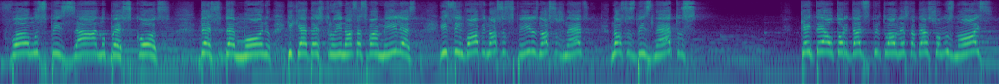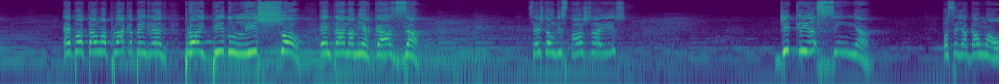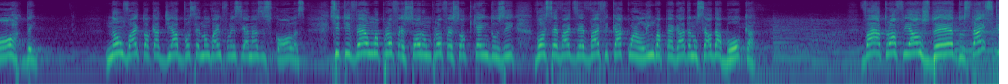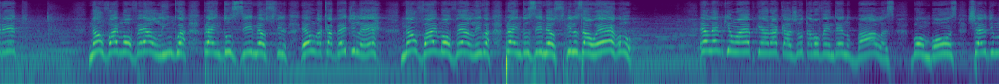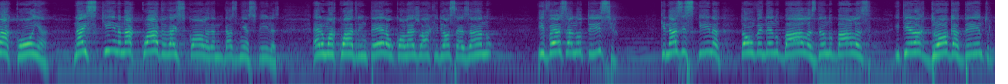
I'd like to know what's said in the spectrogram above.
Vamos pisar no pescoço desse demônio que quer destruir nossas famílias. Isso envolve nossos filhos, nossos netos, nossos bisnetos. Quem tem autoridade espiritual nesta terra somos nós. É botar uma placa bem grande: proibido lixo entrar na minha casa. Vocês estão dispostos a isso? de criancinha, você já dá uma ordem. Não vai tocar diabo, você não vai influenciar nas escolas. Se tiver uma professora, um professor que quer induzir, você vai dizer, vai ficar com a língua pegada no céu da boca. Vai atrofiar os dedos, está escrito. Não vai mover a língua para induzir meus filhos. Eu acabei de ler. Não vai mover a língua para induzir meus filhos ao erro. Eu lembro que uma época em Aracaju estavam vendendo balas, bombons, cheio de maconha. Na esquina, na quadra da escola das minhas filhas. Era uma quadra inteira, o colégio arquidiocesano. E veio essa notícia: que nas esquinas estão vendendo balas, dando balas. E tinha droga dentro.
